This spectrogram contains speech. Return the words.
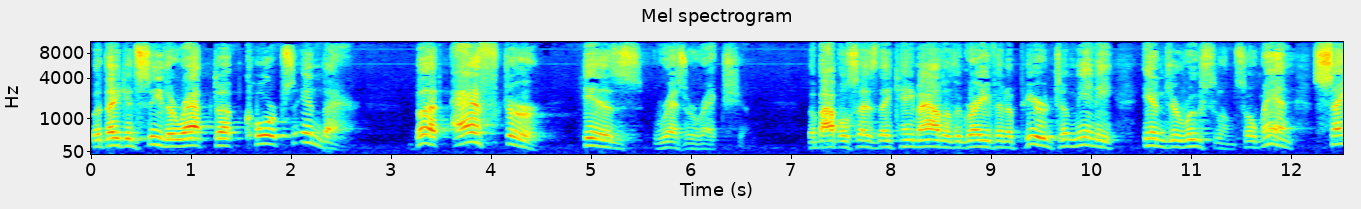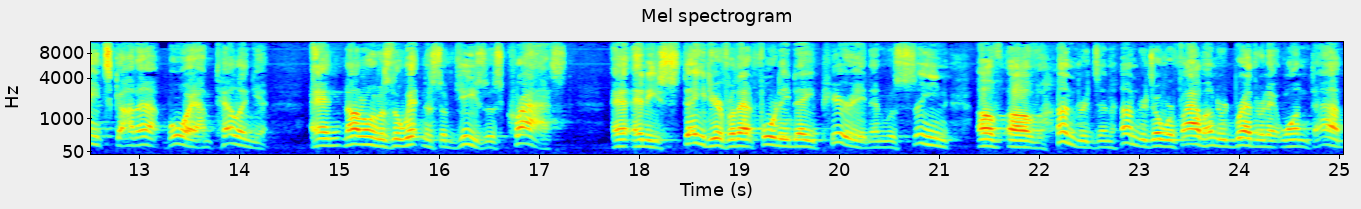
But they could see the wrapped up corpse in there but after his resurrection. The Bible says they came out of the grave and appeared to many in Jerusalem. So, man, saints got up. Boy, I'm telling you. And not only was the witness of Jesus Christ, and, he stayed here for that 40 day period and was seen of, of hundreds and hundreds, over 500 brethren at one time.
